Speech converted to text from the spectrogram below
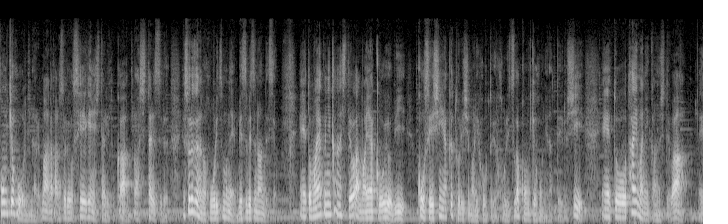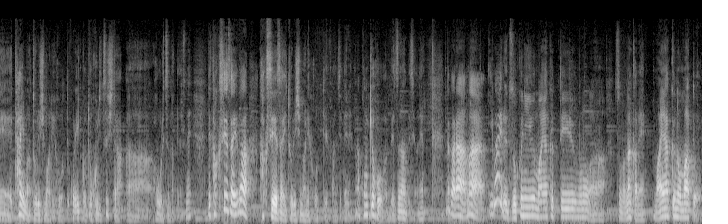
根拠法になる、まあ、だからそれを制限したりとか罰したりする。それぞれの法律もね別々なんですよ。えー、と麻薬に関しては麻薬及び向精神薬取締法という法律が根拠法になっているし、えー、と大麻に関してはえー、大麻取締法ってこれ一個独立したあ法律になってるんですね。で覚醒剤は覚醒剤取締法っていう感じでね、まあ、根拠法が別なんですよね。だからまあいわゆる俗に言う麻薬っていうものはそのなんかね麻薬の魔と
